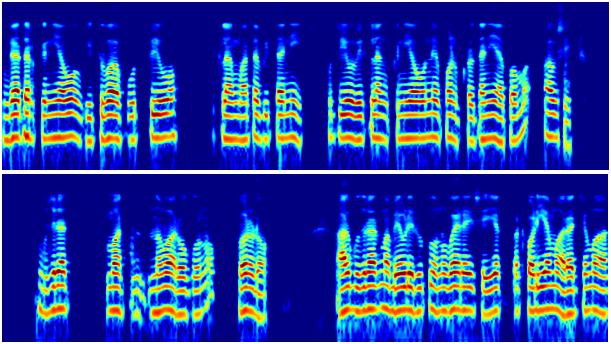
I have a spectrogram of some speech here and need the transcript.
નિરાધાર કન્યાઓ, વિધવા પુત્રીઓ, વિકલાંગ માતા પિતાની પુત્રીઓ, વિકલાંગ કન્યાઓને પણ પ્રાધાન્ય આપવામાં આવશે. ગુજરાતમાં નવા રોગોનો ભરડો હાલ ગુજરાતમાં બેવડી ઋતુ અનુભવાઈ રહી છે. એક અઠવાડિયામાં રાજ્યમાં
